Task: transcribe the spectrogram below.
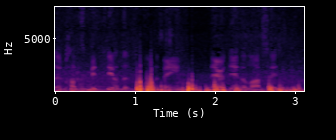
the club's midfield that might have been there at the end of last season?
